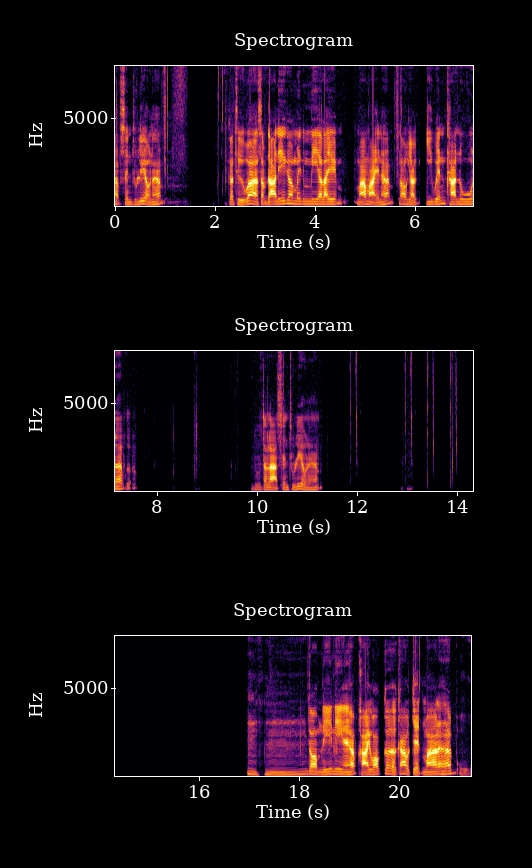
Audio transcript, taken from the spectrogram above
ครับเซนทูเรียลนะครับ ก็ถือว่าสัปดาห์นี้ก็ไม่มีอะไรมาใหม่นะครับ นอกจากอีเวนต์คานูนะครับ ดูตลาดเซนทูเรียลนะครับอืมหืมรอบนี้นี่ไงครับคายวอลเกอร์เก้าเจ็ดมานะครับ โอ้โห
